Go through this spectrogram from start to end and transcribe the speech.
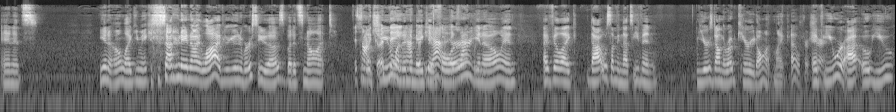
And it's you know, like you make it to Saturday Night Live, your university does, but it's not It's not good you thing wanted to make it yeah, for, exactly. you know, and I feel like that was something that's even years down the road carried on. Like, Oh, for sure. if you were at OU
